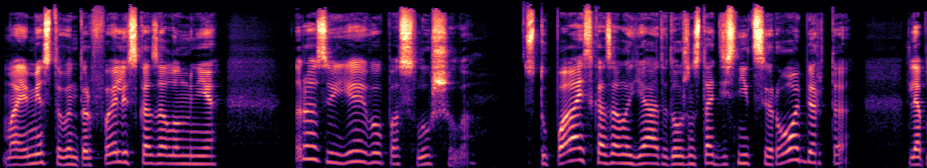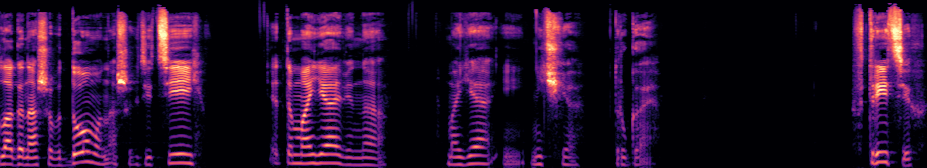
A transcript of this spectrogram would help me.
«Мое место в Интерфелле», — сказал он мне, — Разве я его послушала? «Ступай», — сказала я, — «ты должен стать десницей Роберта для блага нашего дома, наших детей. Это моя вина, моя и ничья другая». В-третьих,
